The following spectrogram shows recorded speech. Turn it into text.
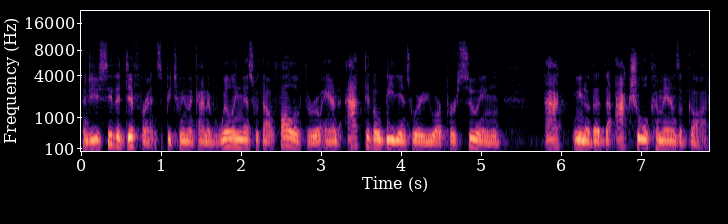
And do you see the difference between the kind of willingness without follow through and active obedience where you are pursuing act, you know, the, the actual commands of God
